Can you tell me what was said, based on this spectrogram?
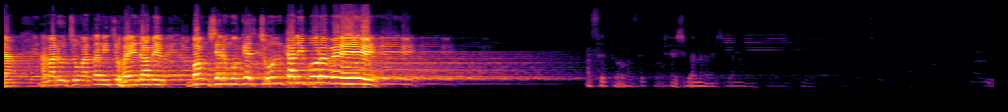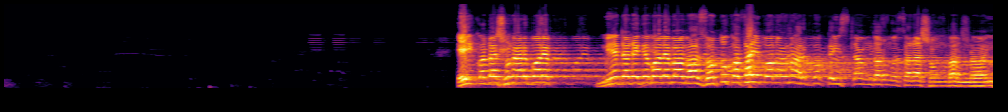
না। আমার উঁচু মাথা নিচু হয়ে যাবে, বংশের মুখে চুনকালি পড়বে। আছে তো? আসবে না আসবে না? এই কথা শোনার পরে মেয়েটা ডেকে বলে, বাবা, যত কথাই বলো, আমার পক্ষে ইসলাম ধর্ম ছাড়া সম্ভব নয়।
